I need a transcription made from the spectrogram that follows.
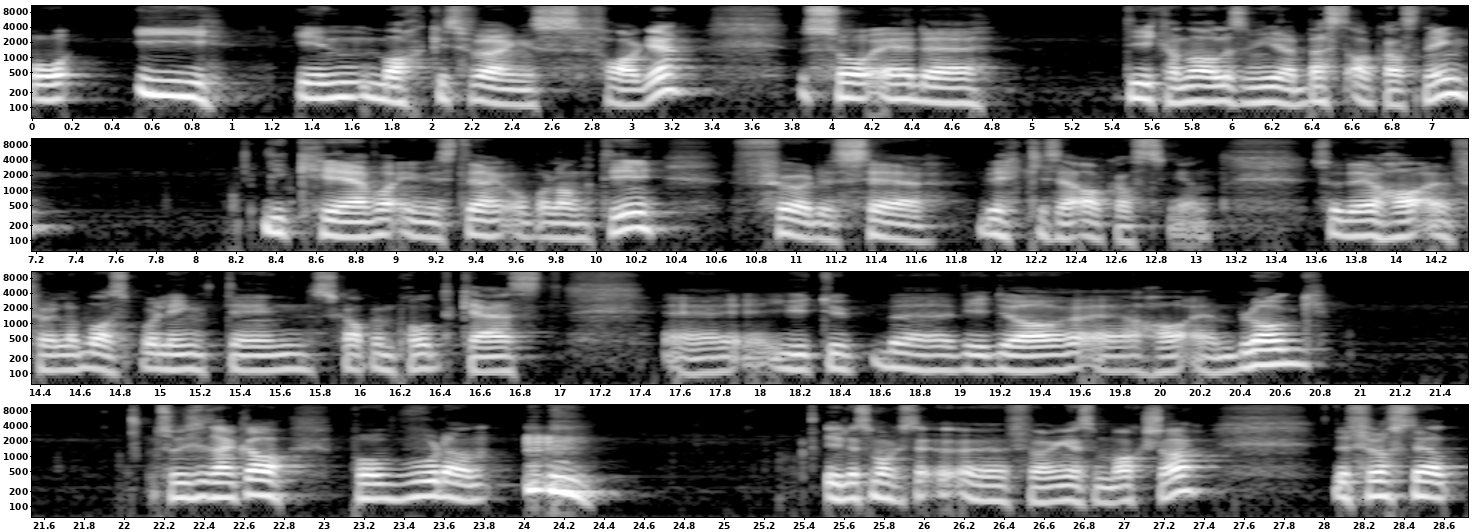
Og i innen markedsføringsfaget så er det de kanalene som gir deg best avkastning, de krever investering over lang tid før du ser virkelig se avkastningen. Så det å ha en følgerbase på LinkedIn, skape en podkast, eh, YouTube-videoer, eh, ha en blogg Så hvis vi tenker på hvordan innholdsmarkedsføring er som aksjer Det første er at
